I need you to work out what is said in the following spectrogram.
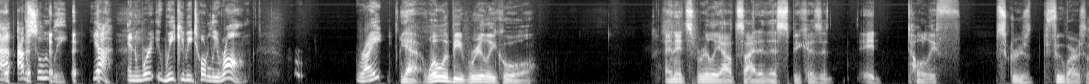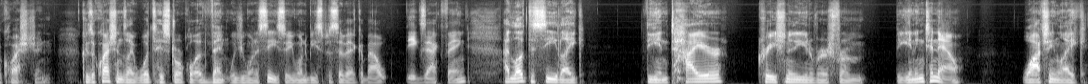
a- absolutely yeah and we we could be totally wrong right Yeah, what would be really cool, and it's really outside of this because it it totally f- screws Fubar's the question because the question's like, what historical event would you want to see? So you want to be specific about the exact thing. I'd love to see like the entire creation of the universe from beginning to now, watching like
